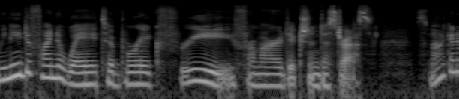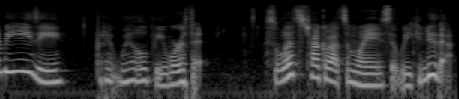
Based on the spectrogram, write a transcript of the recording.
We need to find a way to break free from our addiction to stress. It's not going to be easy, but it will be worth it. So let's talk about some ways that we can do that.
